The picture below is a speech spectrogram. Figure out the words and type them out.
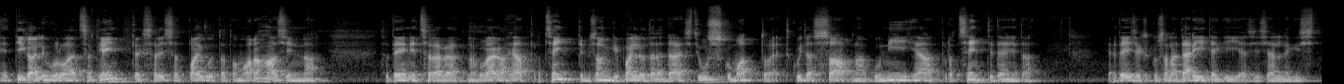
et igal juhul oled sa klient, eks sa lihtsalt paigutad oma raha sinna sa teenid selle pealt nagu väga head protsenti, mis ongi paljudele täiesti uskumatu, et kuidas saab nagu nii head protsenti teenida. ja teiseks, kui sa oled äritegija, siis jällegist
